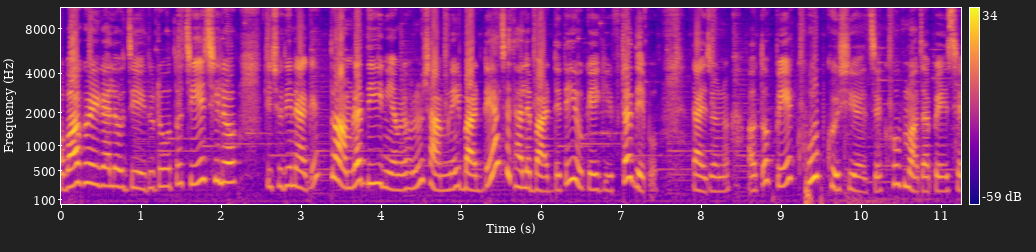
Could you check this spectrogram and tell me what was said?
অবাক হয়ে গেল যে এই দুটো ও তো চেয়েছিল কিছুদিন আগে। তো আমরা দিইনি, আমরা ভাবলাম সামনেই বার্থডে আছে, তাহলে বার্থডেতেই ওকে এই গিফটটা দেবো। তাই জন্য ও তো পেয়ে খুব খুশি হয়েছে, খুব মজা পেয়েছে।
